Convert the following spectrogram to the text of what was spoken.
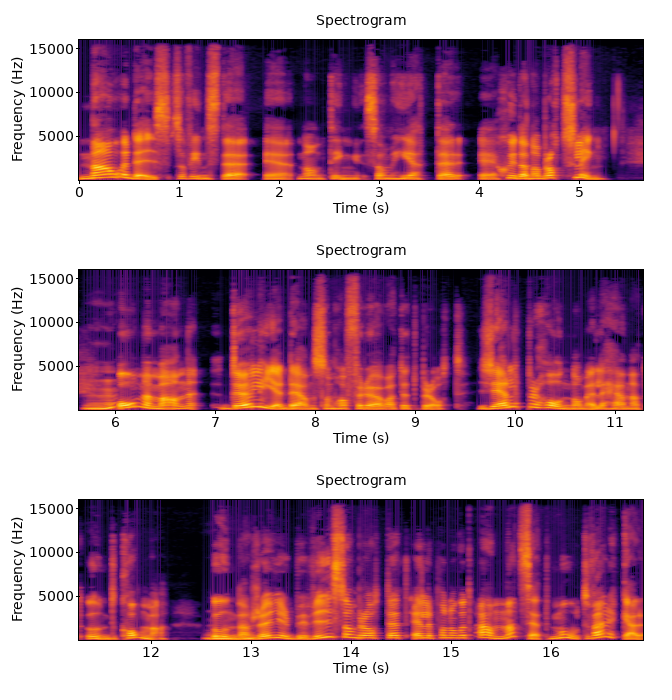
nowadays så finns det eh, någonting som heter eh, skyddande av brottsling. Mm. Om man döljer den som har förövat ett brott, hjälper honom eller henne att undkomma, Mm. undanröjer bevis om brottet eller på något annat sätt motverkar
